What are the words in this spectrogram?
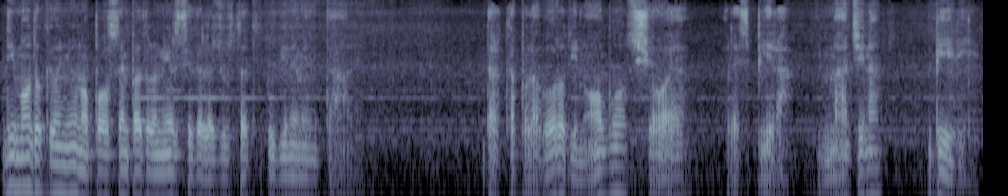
di modo che ognuno possa impadronirsi della giusta attitudine mentale. Dal capolavoro di Nobuo Shoei Respira, immagina, vivi.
